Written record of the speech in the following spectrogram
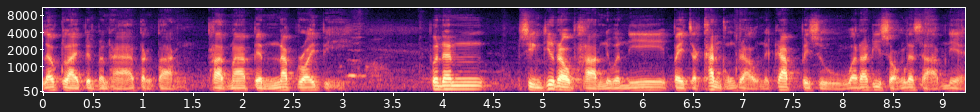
แล้วกลายเป็นปัญหาต่างๆ ผ่านมาเป็นนับร้อยปี เพราะฉะนั้นสิ่งที่เราผ่านในวันนี้ไปจากขั้นของเรานะครับ ไปสู่วาระที่ 2 และ3เนี่ย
